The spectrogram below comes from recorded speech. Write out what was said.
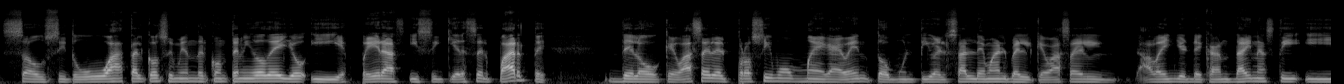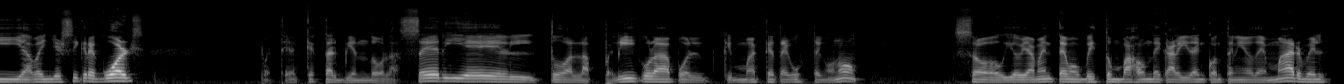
So, si tú vas a estar consumiendo el contenido de ellos y esperas y si quieres ser parte de lo que va a ser el próximo mega evento multiversal de Marvel, que va a ser Avengers The Khan Dynasty y Avengers Secret Wars, pues tienes que estar viendo la serie, todas las películas, por más que te gusten o no. So, y obviamente hemos visto un bajón de calidad en contenido de Marvel.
